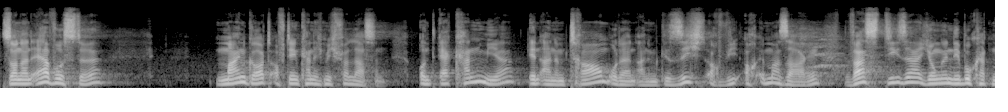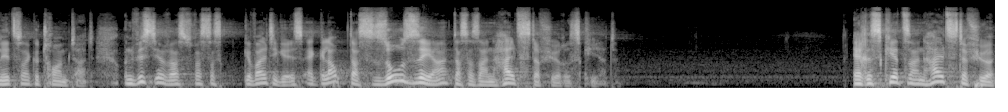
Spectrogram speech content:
Sondern er wusste, mein Gott, auf den kann ich mich verlassen. Und er kann mir in einem Traum oder in einem Gesicht, auch wie auch immer sagen, was dieser junge Nebukadnezar geträumt hat. Und wisst ihr was, was das Gewaltige ist? Er glaubt das so sehr, dass er seinen Hals dafür riskiert. Er riskiert seinen Hals dafür,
